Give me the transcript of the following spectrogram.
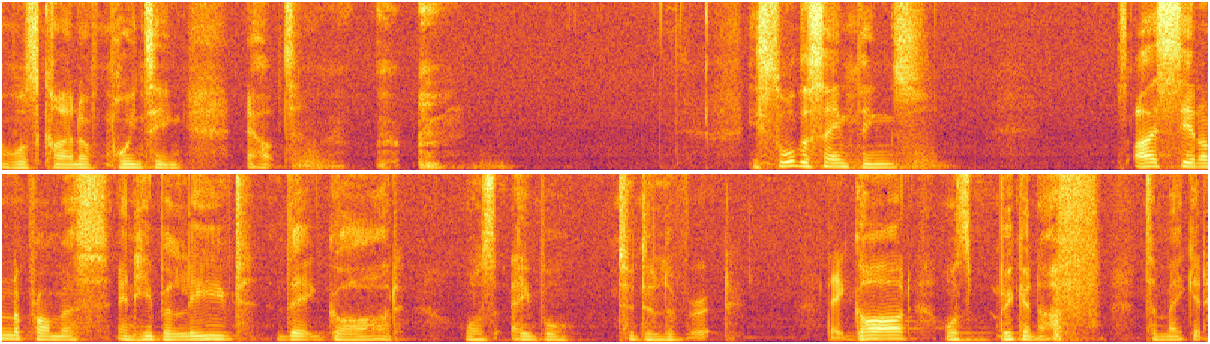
was kind of pointing out. he saw the same things. Eyes set on the promise, and he believed that God was able to deliver it, that God was big enough to make it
